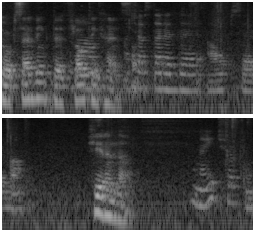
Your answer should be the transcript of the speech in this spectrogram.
to observing the floating la hands, această stare de a observa here and now. în aici și acum.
